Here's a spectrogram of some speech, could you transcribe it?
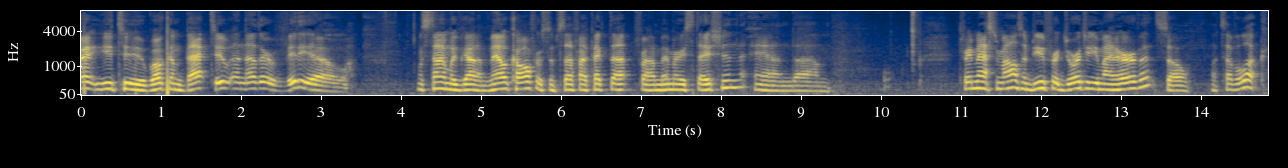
Alright YouTube, welcome back to another video. This time we've got a mail call for some stuff I picked up from Memory Station and um, Trainmaster Miles in Buford, Georgia. You might have heard of it, so let's have a look.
